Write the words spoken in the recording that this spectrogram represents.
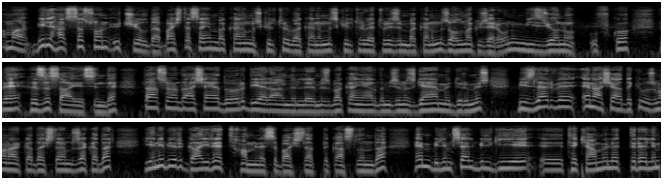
ama bilhassa son 3 yılda başta Sayın Bakanımız, Kültür Bakanımız, Kültür ve Turizm Bakanımız olmak üzere onun vizyonu, ufku ve hızı sayesinde daha sonra da aşağıya doğru diğer amirlerimiz, bakan yardımcımız, genel müdürümüz, bizler ve en aşağıdaki uzman arkadaşlarımıza kadar yeni bir gayret hamlesi başlattık aslında. Hem bilimsel bilgiyi e, tekamül ettirelim,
